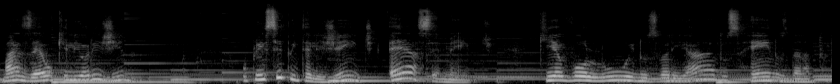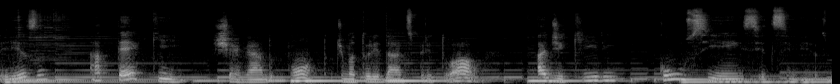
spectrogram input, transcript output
mas é o que lhe origina. O princípio inteligente é a semente que evolui nos variados reinos da natureza até que, chegado o ponto de maturidade espiritual, adquire consciência de si mesmo,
